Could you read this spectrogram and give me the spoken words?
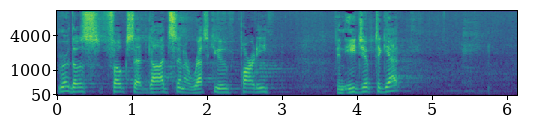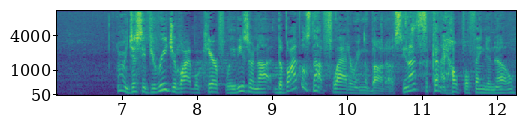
Remember those folks that God sent a rescue party in Egypt to get? Remember, just if you read your Bible carefully, these are not, the Bible's not flattering about us. You know, that's the kind of helpful thing to know.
